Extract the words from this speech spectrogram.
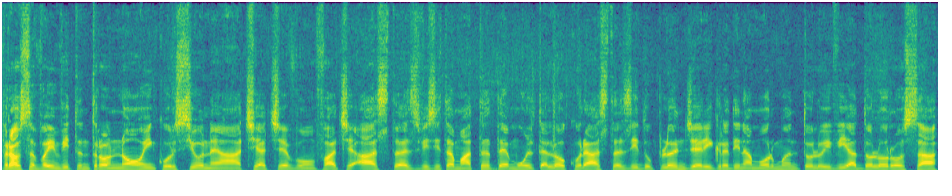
Vreau să vă invit într-o nouă incursiune a ceea ce vom face astăzi. Vizităm atât de multe locuri astăzi, Zidul Plângerii, Grădina Mormântului, Via Dolorosa,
